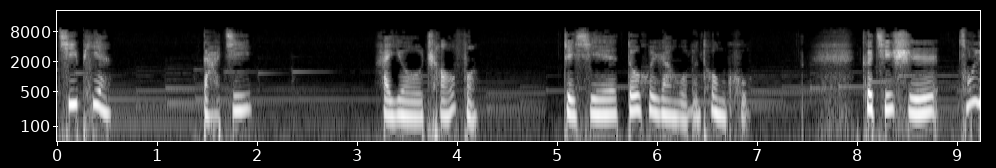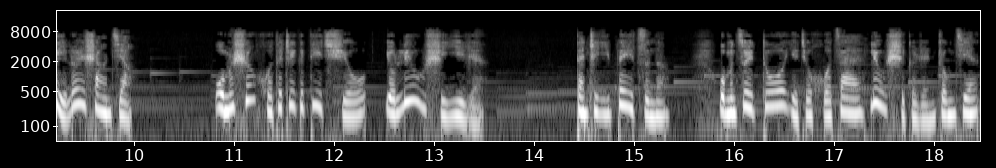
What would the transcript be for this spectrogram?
欺骗、打击，还有嘲讽，这些都会让我们痛苦。可其实从理论上讲，我们生活的这个地球有六十亿人，但这一辈子呢，我们最多也就活在六十个人中间。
